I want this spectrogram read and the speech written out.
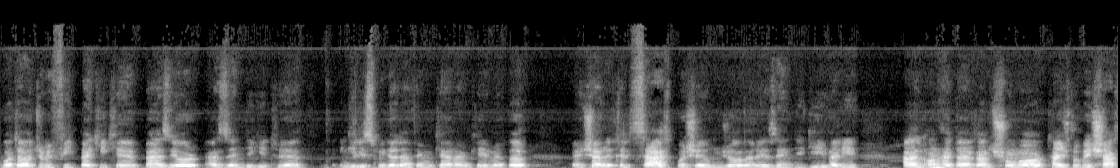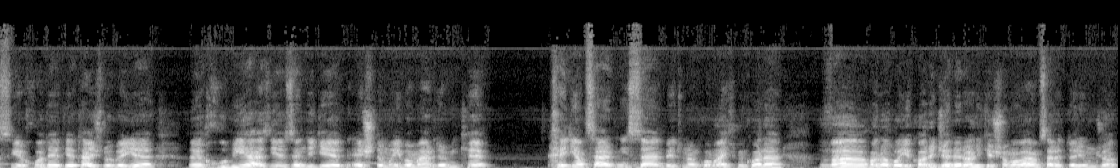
با توجه به فیدبکی که بعضیار از زندگی توی انگلیس می‌دادن فکر می‌کردم که مقدار شرایط خیلی سخت باشه اونجا برای زندگی. ولی الان حداقل شما تجربه شخصی خودت یه تجربه خوبی از یه زندگی اجتماعی با مردمی که خیلی هم سرد نیستن بهتونم کمک می‌کنن و حالا با یه کار جنرالی که شما و همسرت داری اونجا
